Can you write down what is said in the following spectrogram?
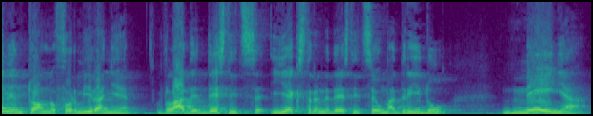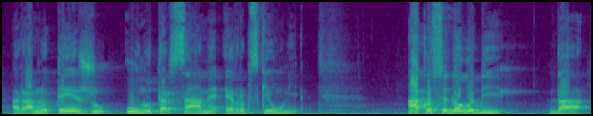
eventualno formiranje vlade desnice i ekstremne desnice u Madridu menja ravnotežu unutar same Evropske unije. Ako se dogodi da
